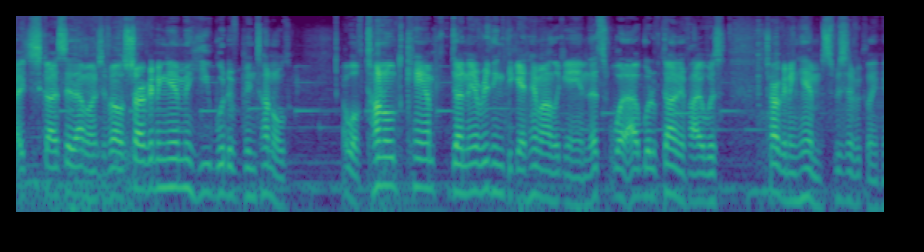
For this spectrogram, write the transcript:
I just gotta say that much. If I was targeting him, he would have been tunneled. I would have tunneled, camped, done everything to get him out of the game. That's what I would have done if I was targeting him, specifically.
